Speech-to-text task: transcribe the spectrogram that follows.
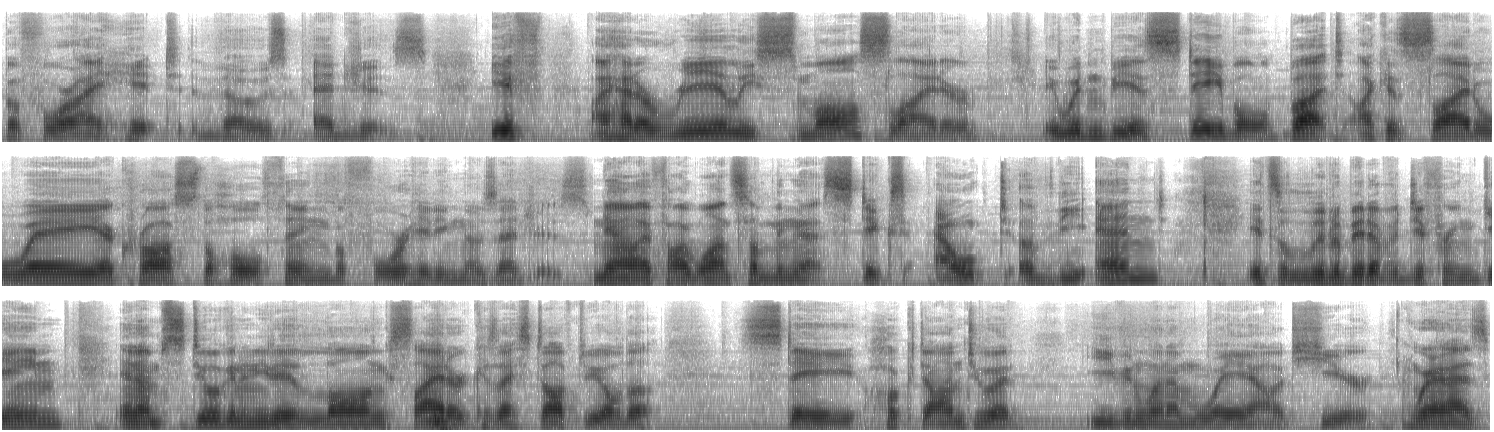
before I hit those edges. If I had a really small slider, it wouldn't be as stable, but I could slide way across the whole thing before hitting those edges. Now, if I want something that sticks out of the end, it's a little bit of a different game, and I'm still going to need a long slider because I still have to be able to stay hooked onto it even when I'm way out here. Whereas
